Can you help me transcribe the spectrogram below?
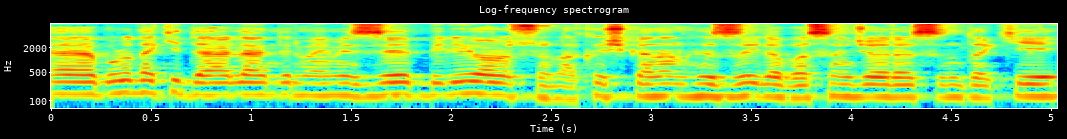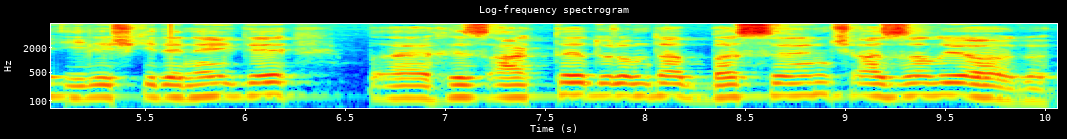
e, buradaki değerlendirmemizi biliyorsun. Akışkanın hızıyla basıncı arasındaki ilişkide neydi? E, hız arttığı durumda basınç azalıyordu.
